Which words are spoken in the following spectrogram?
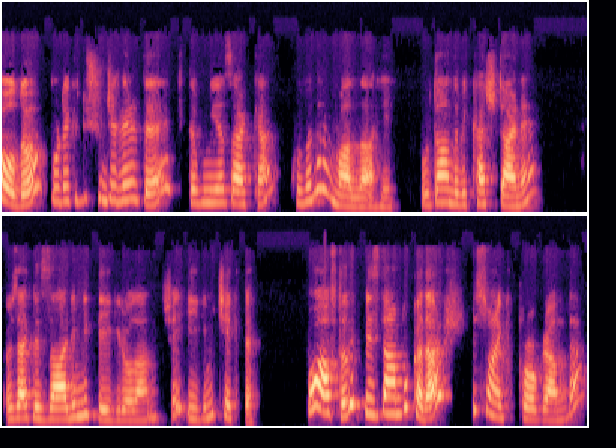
oldu. Buradaki düşünceleri de kitabımı yazarken kullanırım vallahi. Buradan da birkaç tane özellikle zalimlikle ilgili olan şey ilgimi çekti. Bu haftalık bizden bu kadar. Bir sonraki programda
